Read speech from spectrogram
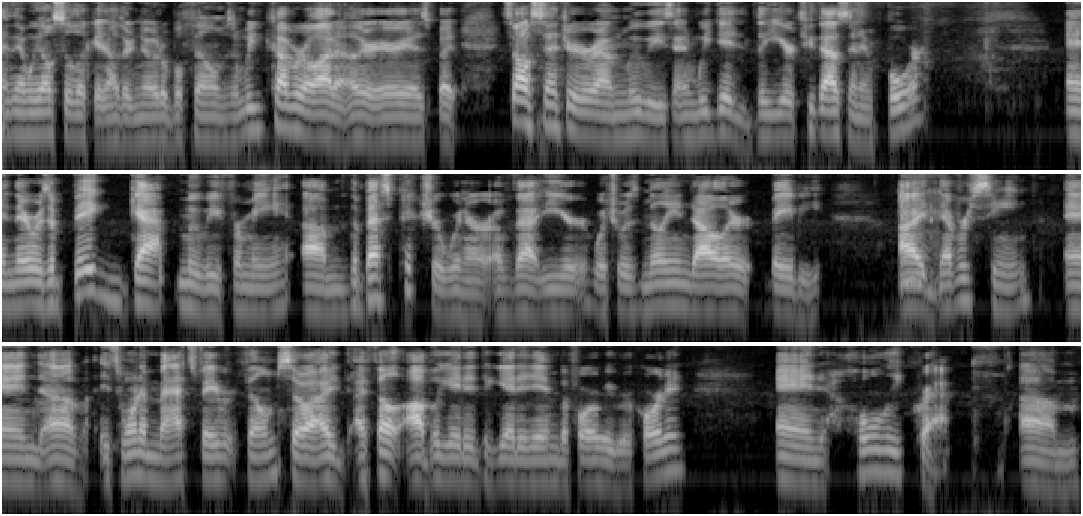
and then we also look at other notable films, and we cover a lot of other areas, but it's all centered around movies. And we did the year 2004, and there was a big gap movie for me, um, the Best Picture winner of that year, which was Million Dollar Baby. I'd never seen, and um, it's one of Matt's favorite films, so I, I felt obligated to get it in before we recorded. And holy crap, um,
